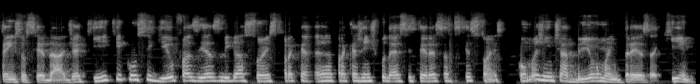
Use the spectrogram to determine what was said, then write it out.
tem sociedade aqui que conseguiu fazer as ligações para que para que a gente pudesse ter essas questões. Como a gente abriu uma empresa aqui,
